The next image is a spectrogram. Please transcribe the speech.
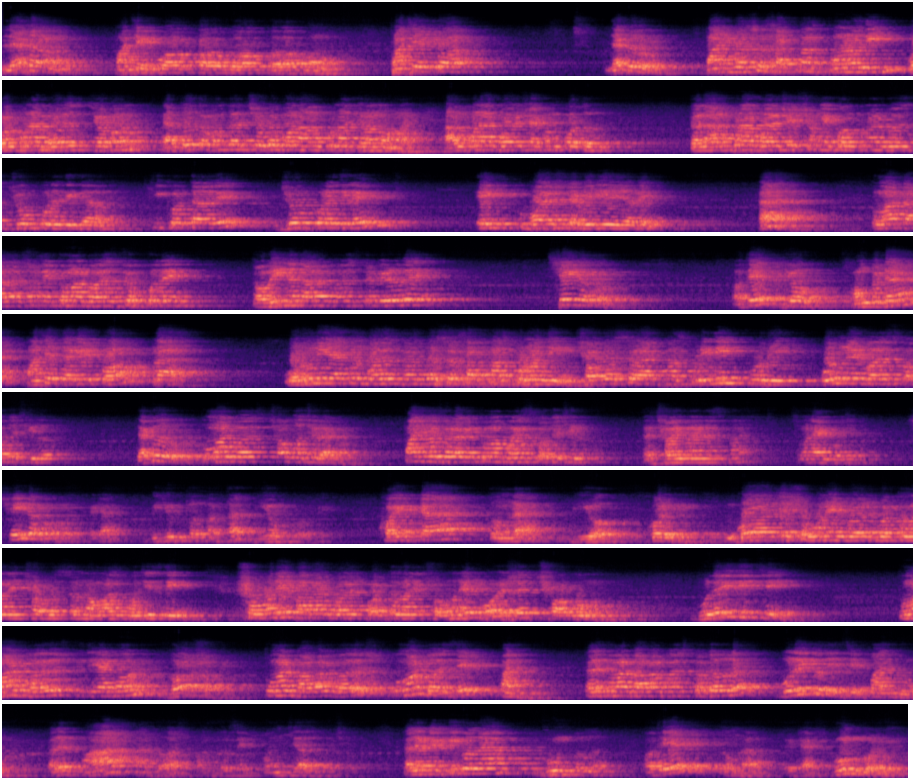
লেখা অঙ্ক। পাঁচের ক, খ, গ ঘ পাঁচের ক, দেখো পাঁচ বছর, সাত মাস, পনেরো দিন কল্পনার বয়স যখন, এত তখন তার ছোট বোন আলপনার জন্ম হয়। আলপনার বয়স এখন কত? তাহলে আলপনার বয়সের সঙ্গে কল্পনার বয়স যোগ করে দিতে হবে। কি করতে হবে? যোগ করে দিলে এই বয়সটা বেরিয়ে যাবে। হ্যাঁ? তোমার দাদার সঙ্গে তোমার বয়স যোগ করলে তবেই না দাদার বয়সটা বেরোবে। সেই রকম। অতএব যোগ অঙ্কটা পাঁচের দাগের ক প্লাস অরুণের এখন বয়স দশ বছর, সাত মাস পনেরো দিন, ছ বছর, আট মাস কুড়ি দিন পূর্বে অরুণের বয়স কত ছিল? দেখো, তোমার বয়স ছ বছর এখন পাঁচ বছর আগে তোমার বয়স কত ছিল? তা ছয় মাইনাস পাঁচ সমান এক বছর। সেই রকম এটা বিযুক্ত অর্থাৎ বিয়োগ করবে। কয়েকটা তোমরা বিয়োগ করবে। গ আছে শোভনের বয়স বর্তমানে ছ বছর ন পঁচিশ দিন শোভনের বাবার বয়স বর্তমানে শোভনের বয়সের ছ গুণ। বলেই দিচ্ছে, তোমার বয়স যদি এখন দশ হয়, তোমার বাবার বয়স তোমার বয়সের পাঁচ গুণ। তাহলে তোমার বাবার বয়স কত হলো? বলেই তো দিচ্ছে পাঁচ গুণ। তাহলে পাঁচ আর দশ পাঁচ দশে পঞ্চাশ বছর। তাহলে এটা কি করলাম? গুণ করলাম। অতএব তোমরা এটা গুণ করবে।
